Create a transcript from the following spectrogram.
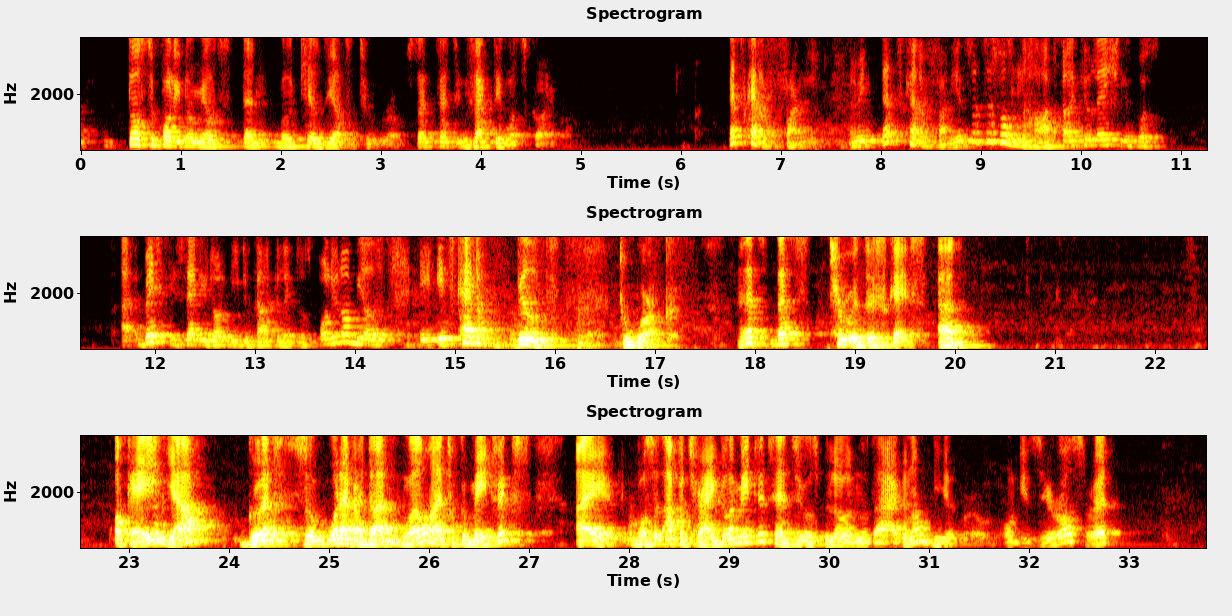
those two polynomials then will kill the other two rows. That's, that's exactly what's going on. That's kind of funny. I mean, that's kind of funny. It's, this wasn't a hard calculation. It was basically said you don't need to calculate those polynomials. It's kind of built to work. And that's, that's true in this case. Um, okay, yeah, good. So what have I done? Well, I took a matrix. I was an upper triangular matrix, had zeros below in the diagonal. Here were only zeros, right?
